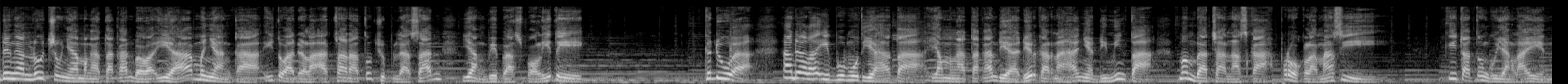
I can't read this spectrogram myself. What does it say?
dengan lucunya mengatakan bahwa ia menyangka itu adalah acara 17-an yang bebas politik. Kedua adalah Ibu Mutia yang mengatakan dihadir karena hanya diminta membaca naskah proklamasi. Kita tunggu yang lain.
